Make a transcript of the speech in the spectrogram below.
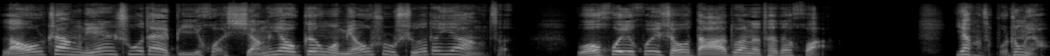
老丈连说带比划，想要跟我描述蛇的样子。我挥挥手打断了他的话：“样子不重要，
